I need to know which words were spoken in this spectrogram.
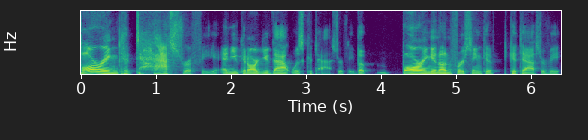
Barring catastrophe, and you can argue that was catastrophe, but barring an unforeseen ca- catastrophe,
